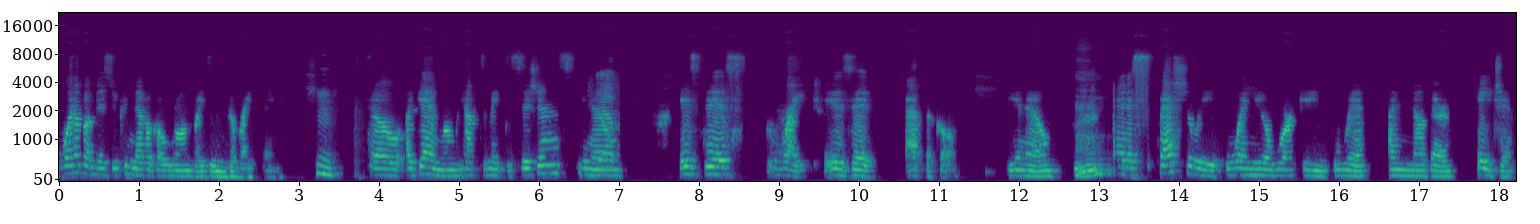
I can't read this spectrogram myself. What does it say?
One of them is you can never go wrong by doing the right thing. Hmm. So again, when we have to make decisions, you know, yep. is this right? Is it ethical? You know, mm-hmm. and especially when you're working with another agent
